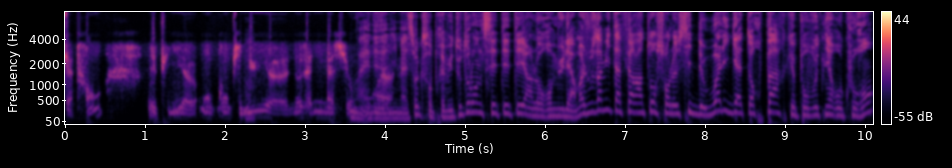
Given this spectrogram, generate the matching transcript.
4 ans. Et puis euh, on continue euh, nos animations. Ouais, des animations qui sont prévues tout au long de cet été, hein, Laurent Muller. Moi, je vous invite à faire un tour sur le site de Walligator Park pour vous tenir au courant.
